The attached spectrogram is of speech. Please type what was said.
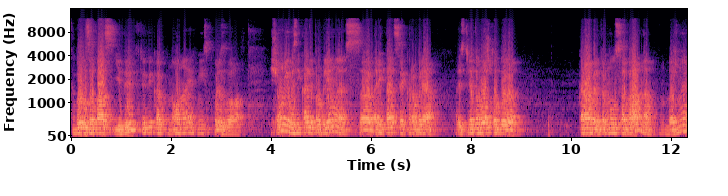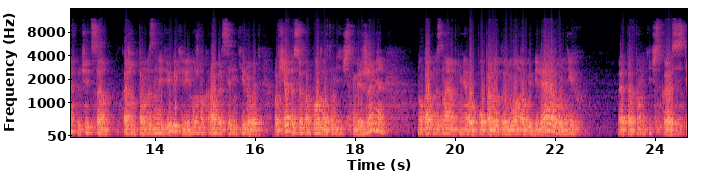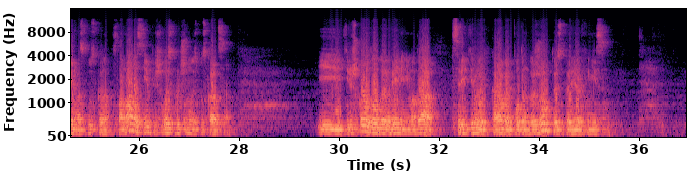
был запас еды в тюбиках, но она их не использовала. Еще у нее возникали проблемы с э, ориентацией корабля. То есть для того, чтобы корабль вернулся обратно, должны включиться, скажем, тормозные двигатели, и нужно корабль сориентировать. Вообще это все проходит в автоматическом режиме, но как мы знаем, к примеру, по полету Леонова и Беляева, у них эта автоматическая система спуска сломалась, и им пришлось вручную спускаться. И Терешкова долгое время не могла сориентировать корабль по тангажу, то есть это вверх-вниз.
